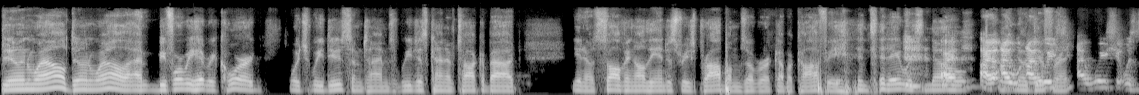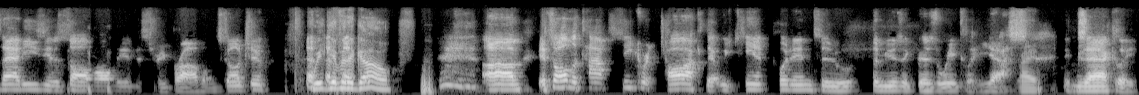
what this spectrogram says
Doing well, doing well. Um, before we hit record, which we do sometimes, we just kind of talk about, you know, solving all the industry's problems over a cup of coffee. And today was no, I, I, no I, I wish. I wish it was that easy to solve all the industry problems, don't you? we give it a go. um, it's all the top secret talk that we can't put into the Music Biz Weekly. Yes, Right. exactly.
